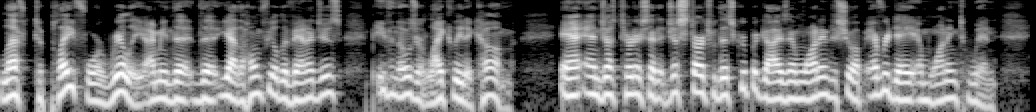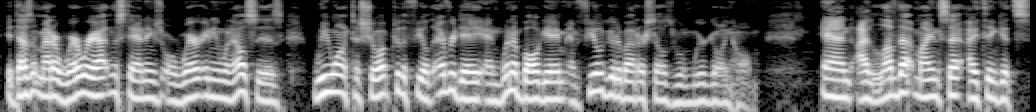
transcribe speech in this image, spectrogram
left to play for, really. I mean, the, the yeah, the home field advantages, even those are likely to come. And, and Justin Turner said it just starts with this group of guys and wanting to show up every day and wanting to win. It doesn't matter where we're at in the standings or where anyone else is. We want to show up to the field every day and win a ball game and feel good about ourselves when we're going home. And I love that mindset. I think it's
